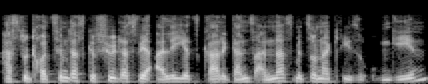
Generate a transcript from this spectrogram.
Hast du trotzdem das Gefühl, dass wir alle jetzt gerade ganz anders mit so einer Krise umgehen?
